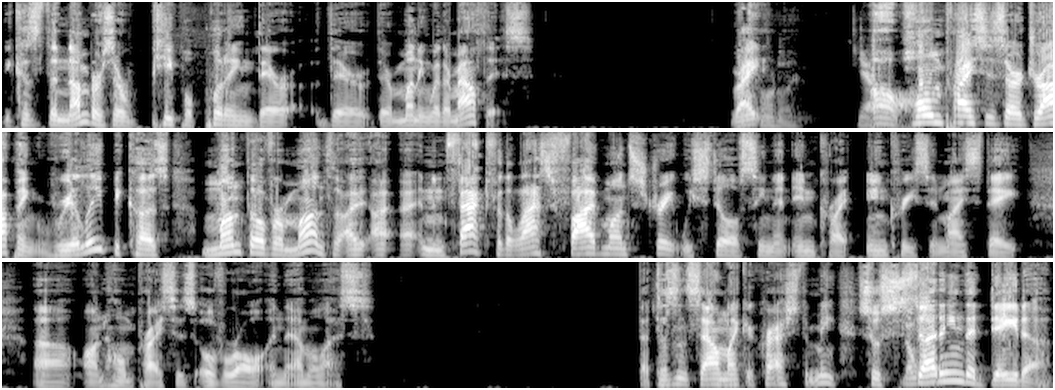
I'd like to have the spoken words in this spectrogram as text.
because the numbers are people putting their their their money where their mouth is, right? Totally. Yeah. Oh, home prices are dropping. Really? Because month over month, I, I, and in fact, for the last five months straight, we still have seen an incre- increase in my state uh, on home prices overall in the MLS. That doesn't sound like a crash to me. So studying nope. the data,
